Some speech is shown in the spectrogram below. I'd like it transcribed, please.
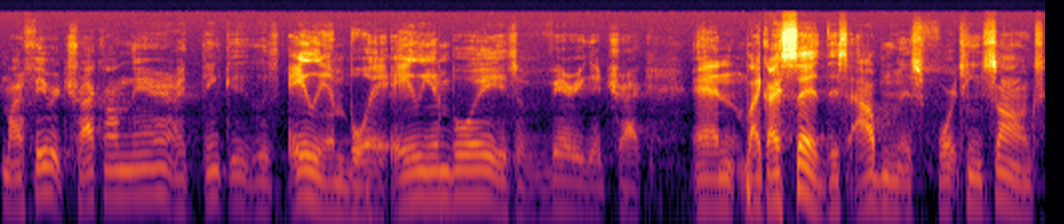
My favorite track on there, I think it was Alien Boy. Alien Boy is a very good track. And like I said, this album is 14 songs.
